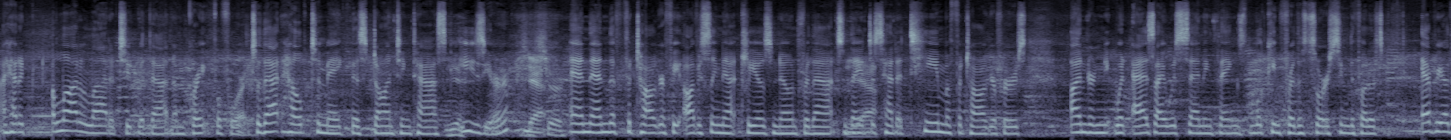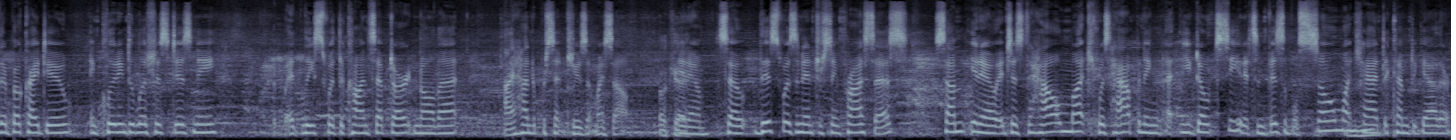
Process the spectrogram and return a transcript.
I had a, a lot of latitude with that, and I'm grateful for it. So that helped to make this daunting task easier. Yeah. Sure. And then the photography, obviously Nat Geo's known for that. So they Yeah. just had a team of photographers underneath what as I was sending things, looking for the sourcing the photos. Every other book I do, including Delicious Disney, at least with the concept art and all that, I 100% choose it myself. Okay. You know, so this was an interesting process. Some, you know, it just how much was happening. uh, You don't see it; it's invisible. So much had to come together.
